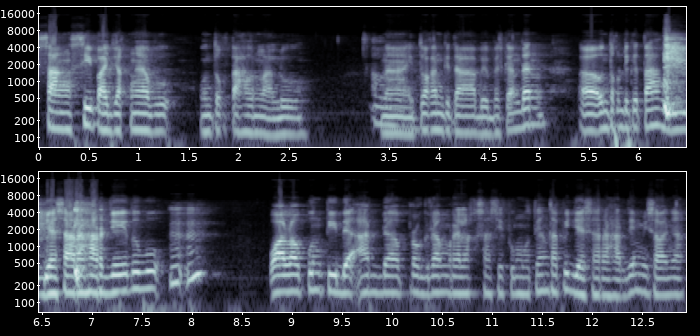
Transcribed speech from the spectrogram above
sanksi pajaknya Bu untuk tahun lalu. Oh. Nah, itu akan kita bebaskan dan uh, untuk diketahui jasa harja itu Bu. Mm -mm. walaupun tidak ada program relaksasi pemutihan tapi jasa harja misalnya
